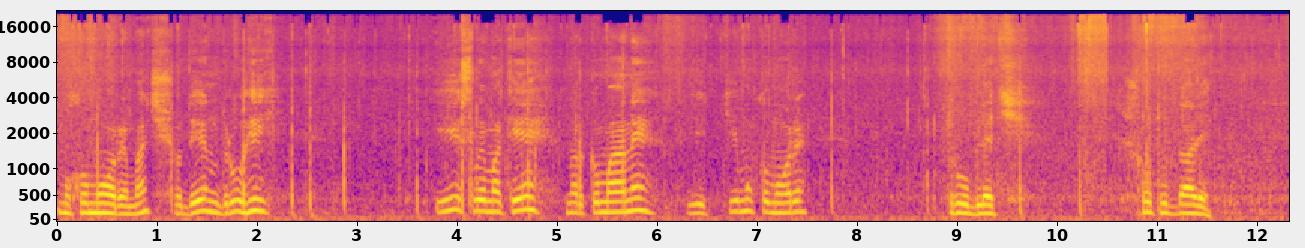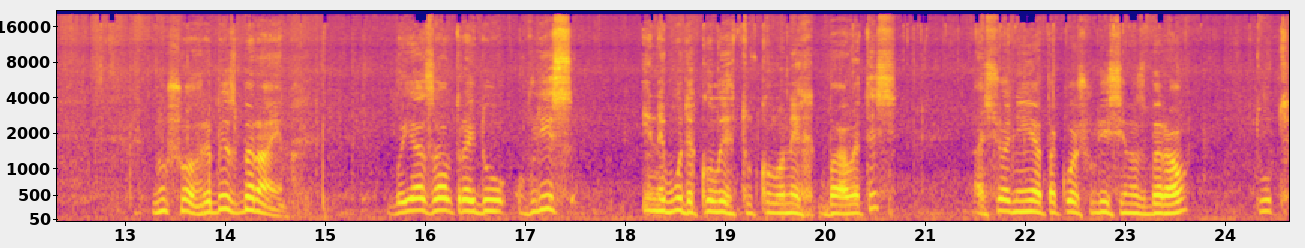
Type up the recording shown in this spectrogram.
мухомори, бач, один, другий. І слимаки, наркомани, і ті мухомори трублять. Що тут далі? Ну що, гриби збираємо. Бо я завтра йду в ліс і не буде коли тут коло них бавитись. А сьогодні я також в лісі назбирав. Тут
